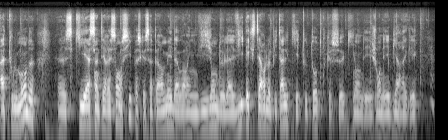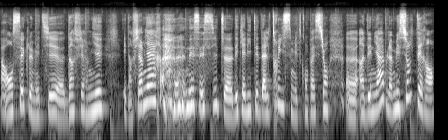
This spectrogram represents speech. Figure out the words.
à tout le monde, euh, ce qui est assez intéressant aussi parce que ça permet d'avoir une vision de la vie extérieure de l'hôpital qui est tout autre que ceux qui ont des journées bien réglées. Alors on sait que le métier euh, d'infirmier et d'infirmière nécessite des qualités d'altruisme et de compassion indéniables, mais sur le terrain,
